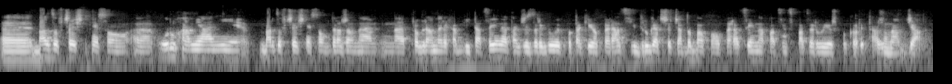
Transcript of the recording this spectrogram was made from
E, bardzo wcześnie są e, uruchamiani, bardzo wcześnie są wdrażane e, programy rehabilitacyjne, także z reguły po takiej operacji, druga, trzecia doba pooperacyjna, pacjent spaceruje już po korytarzu na oddziale.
